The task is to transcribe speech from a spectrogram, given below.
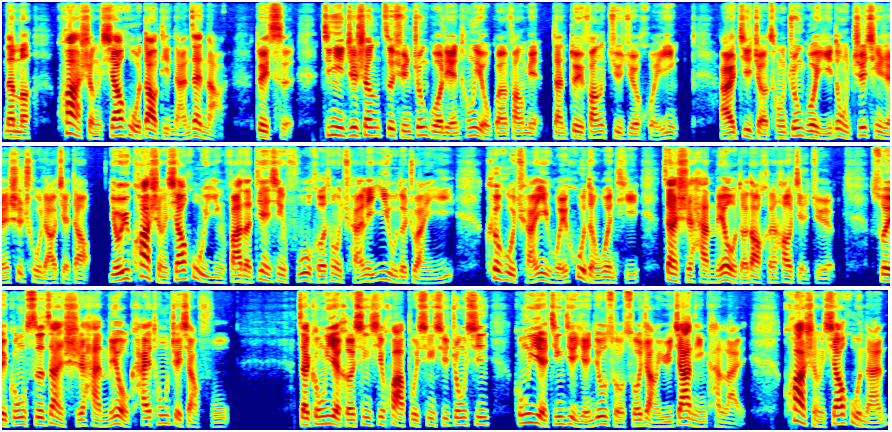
那么，跨省销户到底难在哪儿？对此，经济之声咨询中国联通有关方面，但对方拒绝回应。而记者从中国移动知情人士处了解到，由于跨省销户引发的电信服务合同权利义务的转移、客户权益维护等问题，暂时还没有得到很好解决，所以公司暂时还没有开通这项服务。在工业和信息化部信息中心工业经济研究所所长于佳宁看来，跨省销户难，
